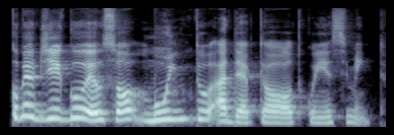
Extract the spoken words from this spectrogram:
Como eu digo, eu sou muito adepto ao autoconhecimento.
